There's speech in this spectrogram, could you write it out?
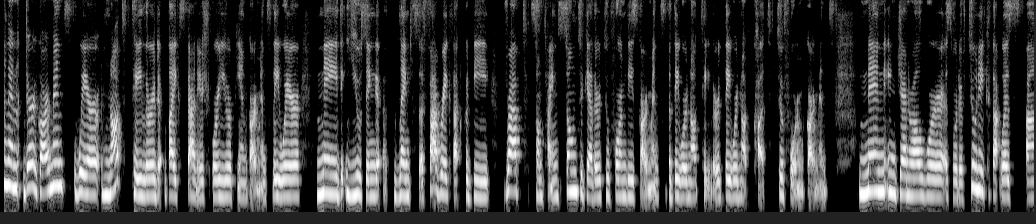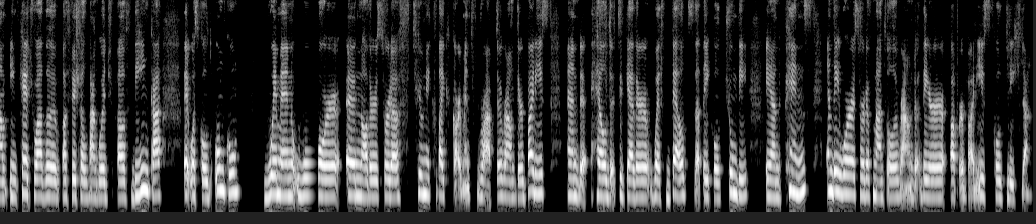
And then their garments were not tailored like Spanish or European garments. They were made using lengths of fabric that could be wrapped, sometimes sewn together to form these garments, but they were not tailored. They were not cut to form garments. Men in general wore a sort of tunic that was um, in Quechua, the official language of the Inca. It was called unku women wore another sort of tunic like garment wrapped around their bodies and held together with belts that they called chumbi and pins. And they wore a sort of mantle around their upper bodies called lichla.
